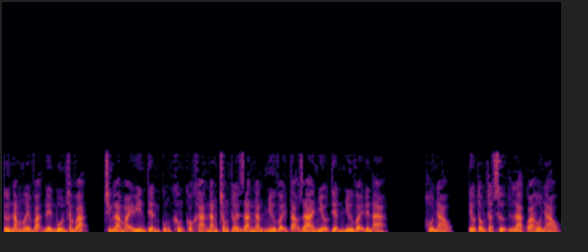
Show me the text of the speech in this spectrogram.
Từ 50 vạn đến 400 vạn, chính là máy in tiền cũng không có khả năng trong thời gian ngắn như vậy tạo ra nhiều tiền như vậy đến a. Hồ nháo, tiêu tổng thật sự là quá hồ nháo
